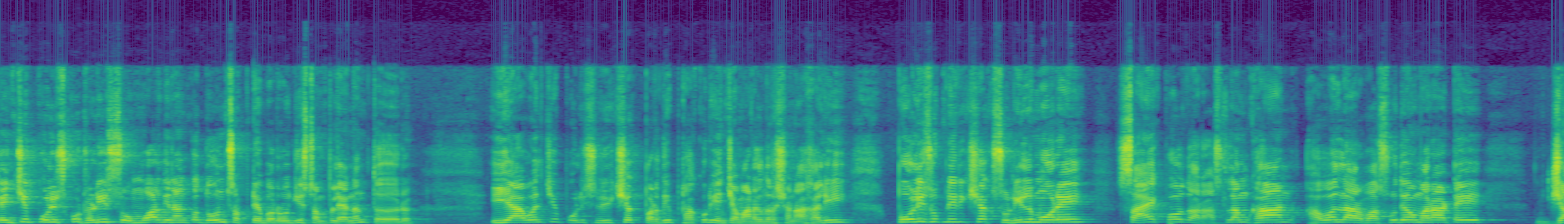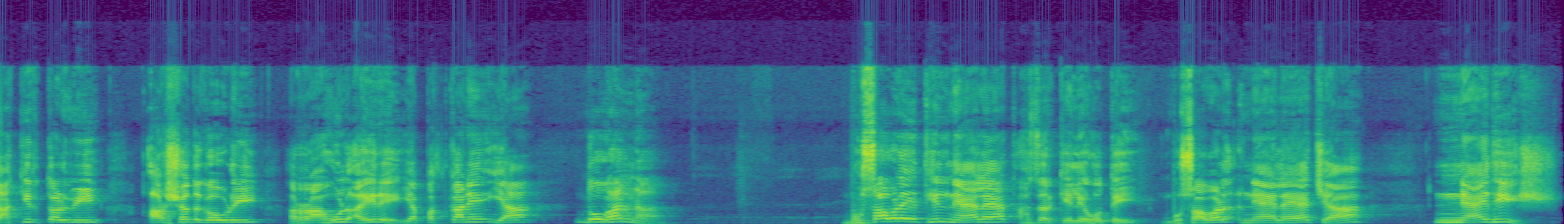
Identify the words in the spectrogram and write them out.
त्यांची पोलीस कोठडी सोमवार दिनांक दोन सप्टेंबर रोजी संपल्यानंतर यावलचे पोलीस निरीक्षक प्रदीप ठाकूर यांच्या मार्गदर्शनाखाली. पोलीस उपनिरीक्षक सुनील मोरे सहायक फौजदार असलम खान हवालदार वासुदेव मराठे जाकीर तळवी अर्षद गवळी राहुल अहिरे या पथकाने या दोघांना भुसावळ येथील न्यायालयात हजर केले होते. भुसावळ न्यायालयाच्या न्यायाधीश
